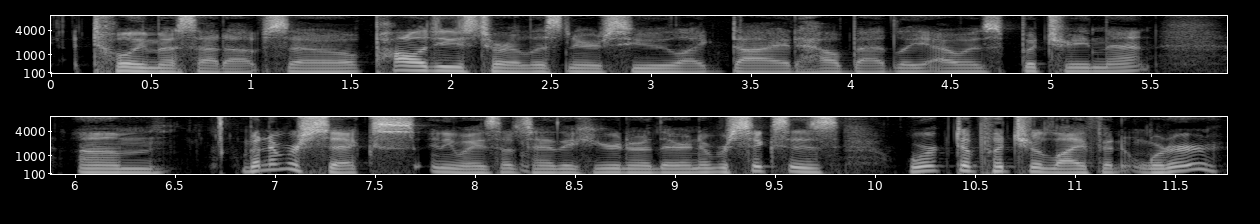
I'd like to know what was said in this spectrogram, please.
I totally messed that up. So apologies to our listeners who like died how badly I was butchering that. Um, but number six, anyways, that's neither here nor there. Number six is work to put your life in order.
